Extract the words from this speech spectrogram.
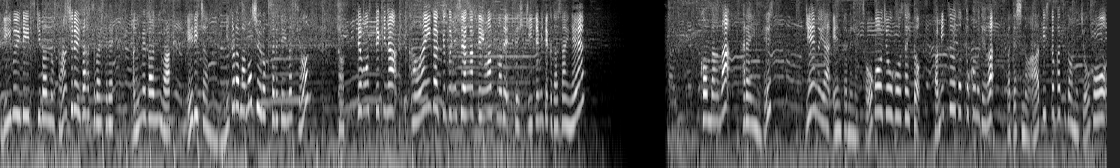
DVD 付き版の3種類が発売されアニメ版にはエリちゃんのミニドラマも収録されていますよ。とっても素敵な可愛い楽曲に仕上がっていますのでぜひ聴いてみてくださいね。こんばんは原由美です。ゲームやエンタメの総合情報サイトファミツー .com では私のアーティスト活動の情報を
